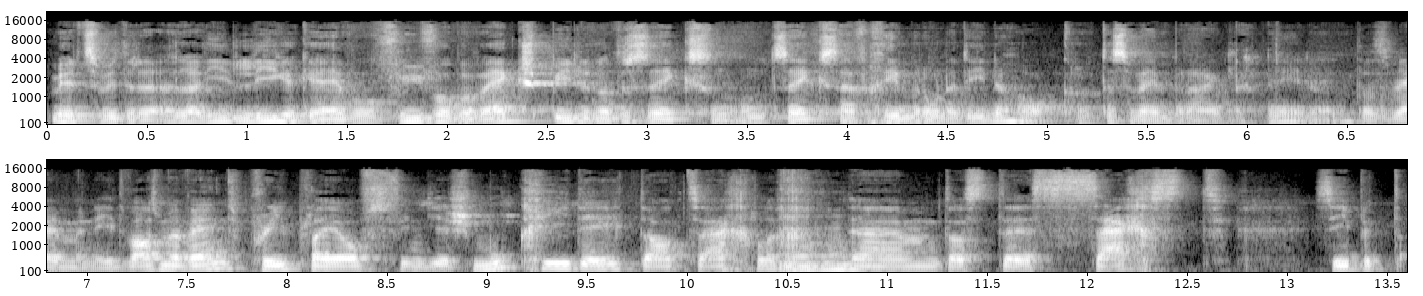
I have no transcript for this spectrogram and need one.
wird es wieder eine Liga geben, wo fünf oben wegspielen oder sechs und, und sechs einfach immer unten. Und das wollen wir eigentlich nicht. Oder? Das wollen wir nicht. Was wir wollen, Pre-Playoffs, finde ich eine schmucke Idee tatsächlich, ähm, dass der sechste, siebte,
